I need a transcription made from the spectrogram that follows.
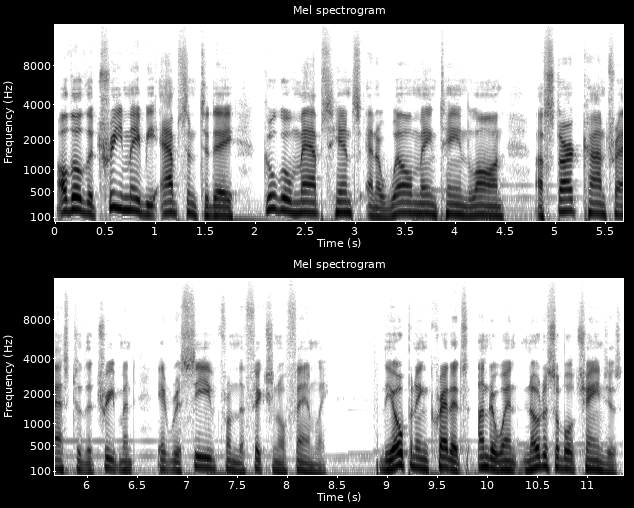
Although the tree may be absent today, Google Maps hints at a well maintained lawn, a stark contrast to the treatment it received from the fictional family. The opening credits underwent noticeable changes,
